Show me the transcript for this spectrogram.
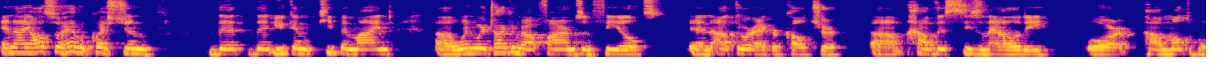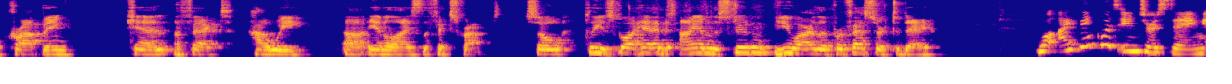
And I also have a question that that you can keep in mind uh, when we're talking about farms and fields and outdoor agriculture, um, how this seasonality or how multiple cropping can affect how we uh, analyze the fixed crops. So please go ahead. I am the student. You are the professor today. Well, I think what's interesting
